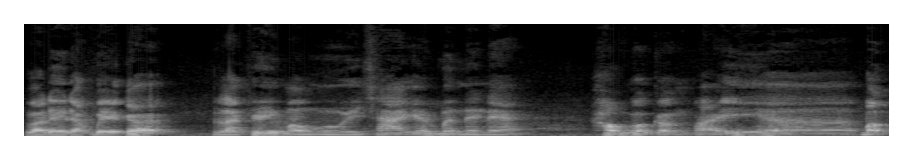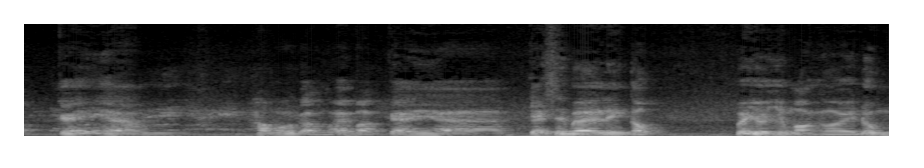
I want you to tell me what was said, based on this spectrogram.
và điều đặc biệt á, là khi mọi người xài cái bình này nè, không có cần phải ờ, bật cái ờ, không có cần phải bật cái cái cb liên tục. Ví dụ như mọi người đun,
